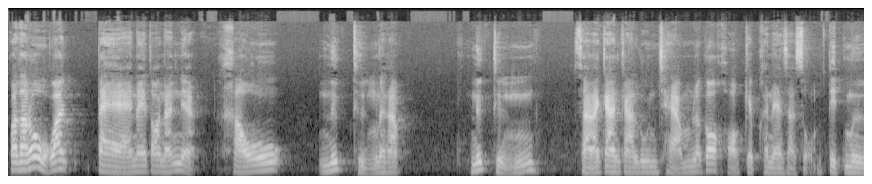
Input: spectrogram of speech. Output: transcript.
กวาตาโร่บอกว่าแต่ในตอนนั้นเนี่ยเขานึกถึงนะครับนึกถึงสถานการณ์การลุ้นแชมป์แล้วก็ขอเก็บคะแนนสะสมติดมือ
